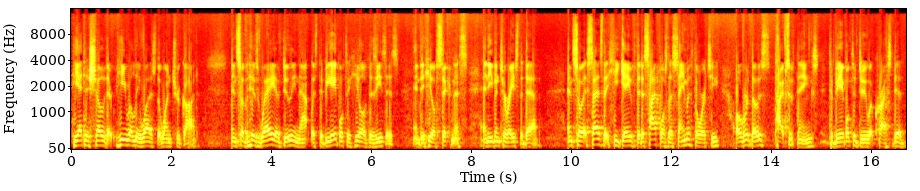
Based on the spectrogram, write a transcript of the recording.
He had to show that he really was the one true God. And so his way of doing that was to be able to heal diseases and to heal sickness and even to raise the dead. And so it says that he gave the disciples the same authority over those types of things to be able to do what Christ did.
